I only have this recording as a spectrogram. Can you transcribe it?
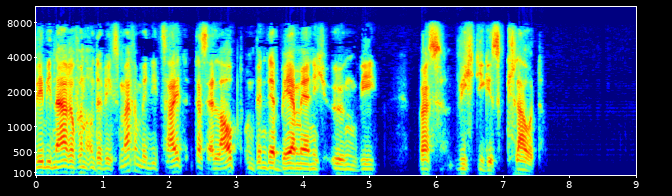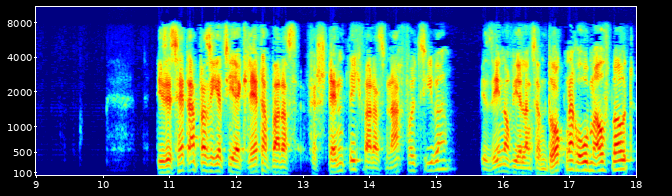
Webinare von unterwegs machen, wenn die Zeit das erlaubt und wenn der Bär mehr nicht irgendwie was Wichtiges klaut. Dieses Setup, was ich jetzt hier erklärt habe, war das verständlich? War das nachvollziehbar? Wir sehen auch, wie er langsam Druck nach oben aufbaut.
